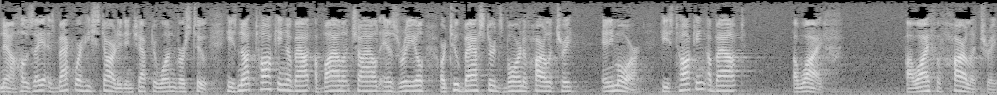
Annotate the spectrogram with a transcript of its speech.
Now, Hosea is back where he started in chapter 1, verse 2. He's not talking about a violent child, Israel, or two bastards born of harlotry anymore. He's talking about a wife, a wife of harlotry.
